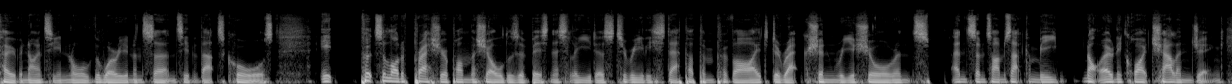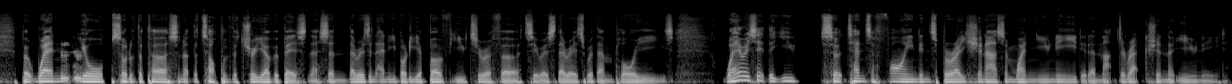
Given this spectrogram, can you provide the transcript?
COVID 19 and all the worry and uncertainty that that's caused, it puts a lot of pressure upon the shoulders of business leaders to really step up and provide direction, reassurance, and sometimes that can be not only quite challenging, but when mm-hmm. you're sort of the person at the top of the tree of a business and there isn't anybody above you to refer to as there is with employees, where is it that you so tend to find inspiration as and when you need it and that direction that you need?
